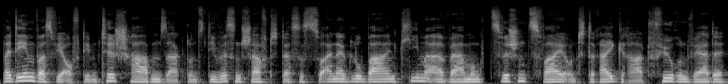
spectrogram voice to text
Bei dem, was wir auf dem Tisch haben, sagt uns die Wissenschaft, dass es zu einer globalen Klimaerwärmung zwischen 2 und 3 Grad führen werde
